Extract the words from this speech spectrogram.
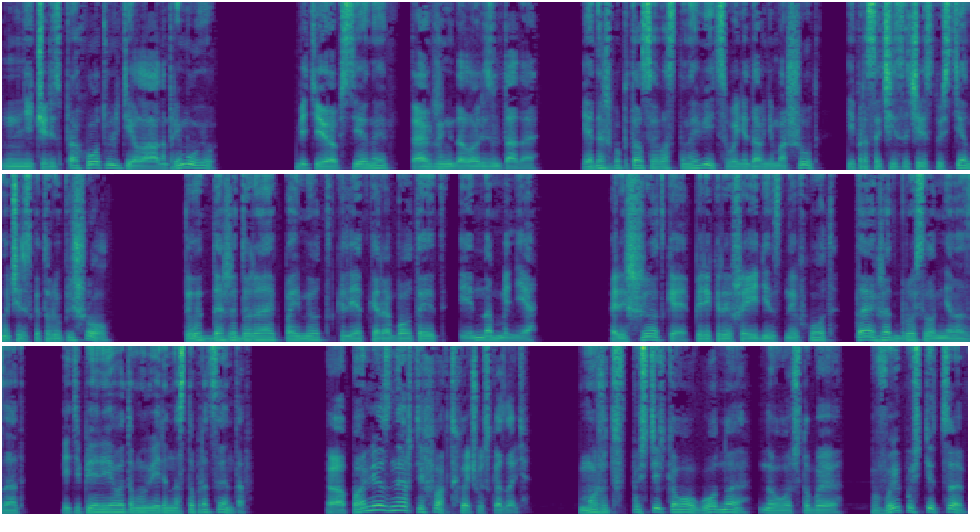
Не через проход влетел, а напрямую. Битье об стены также не дало результата. Я даже попытался восстановить свой недавний маршрут и просочиться через ту стену, через которую пришел. Тут даже дурак поймет, клетка работает и на мне. Решетка, перекрывшая единственный вход, также отбросила меня назад, и теперь я в этом уверен на сто процентов. А полезный артефакт, хочу сказать. Может впустить кого угодно, но вот чтобы выпуститься,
